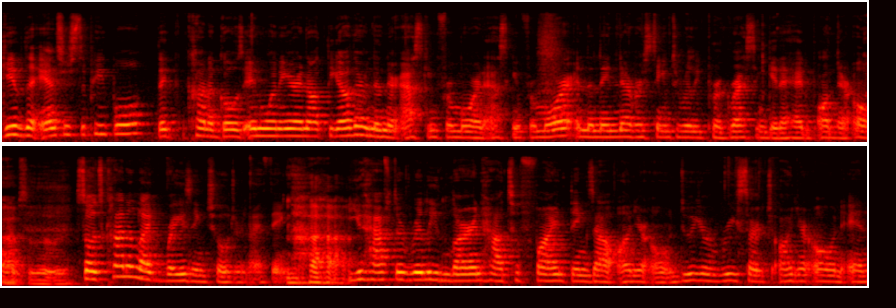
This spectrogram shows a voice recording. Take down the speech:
give the answers to people, they kind of goes in one ear and out the other, and then they're asking for more and asking for more, and then they never seem to really progress and get ahead on their own. Absolutely. So it's kind of like raising children, I think. you have to really learn how to find things out on your own, do your research on your own, and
